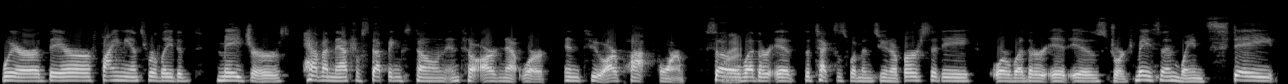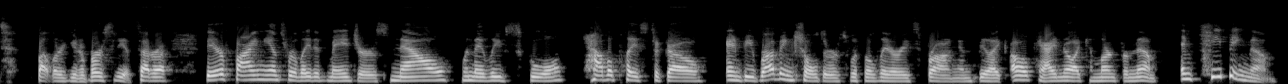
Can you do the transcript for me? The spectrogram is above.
where their finance related majors have a natural stepping stone into our network, into our platform. So right. whether it's the Texas Women's University or whether it is George Mason, Wayne State, Butler University, et cetera, their finance related majors now, when they leave school, have a place to go and be rubbing shoulders with a Larry Sprung and be like, oh, okay, I know I can learn from them and keeping them.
